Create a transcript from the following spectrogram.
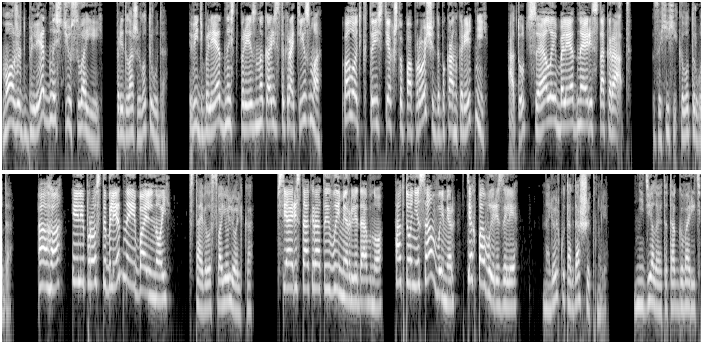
«Может, бледностью своей?» — предложила Труда. «Ведь бледность — признак аристократизма. Володька-то из тех, что попроще да поконкретней, а тут целый бледный аристократ», — захихикала Труда. «Ага, или просто бледный и больной», — вставила свое Лёлька. «Все аристократы вымерли давно, а кто не сам вымер, тех повырезали». На Лёльку тогда шикнули. Не делай это так говорить.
